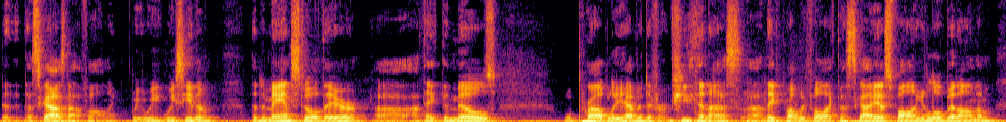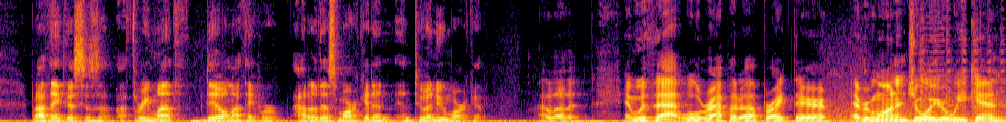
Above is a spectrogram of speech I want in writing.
but the sky's not falling. We, we, we see the the demand still there. Uh, I think the mills will probably have a different view than us. Uh, they probably feel like the sky is falling a little bit on them. But I think this is a, a three month deal, and I think we're out of this market and into a new market. I love it. And with that, we'll wrap it up right there. Everyone, enjoy your weekend,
